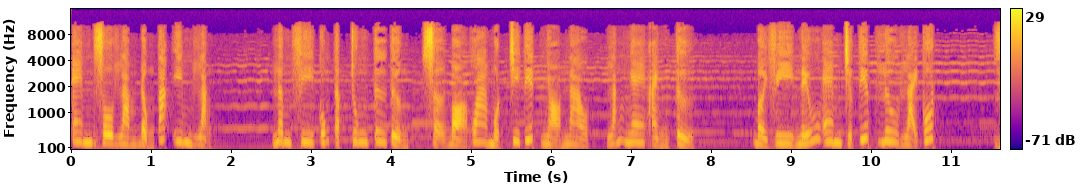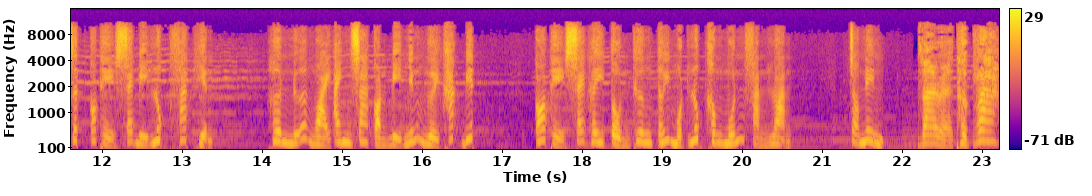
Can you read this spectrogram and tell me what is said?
Enzo làm động tác im lặng. Lâm Phi cũng tập trung tư tưởng, sợ bỏ qua một chi tiết nhỏ nào, lắng nghe ảnh tử. Bởi vì nếu em trực tiếp lưu lại cốt Rất có thể sẽ bị lúc phát hiện. Hơn nữa ngoài anh ra còn bị những người khác biết có thể sẽ gây tổn thương tới một lúc không muốn phản loạn. Cho nên, Vara thực ra,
